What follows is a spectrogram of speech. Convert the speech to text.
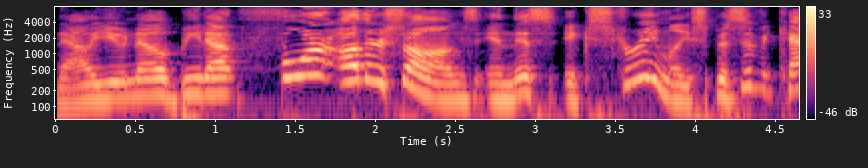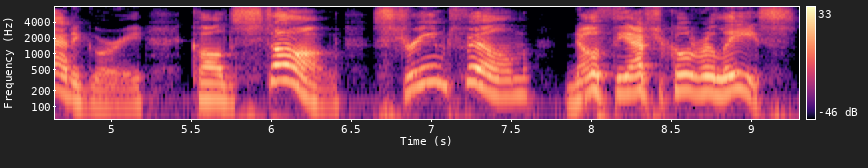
Now you know beat out four other songs in this extremely specific category called Song, Streamed Film, No Theatrical Release.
